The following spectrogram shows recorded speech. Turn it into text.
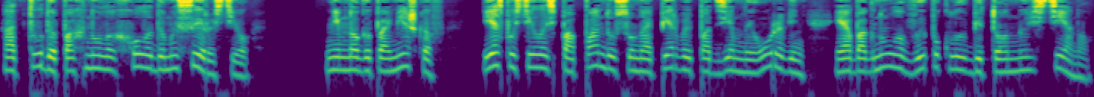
Оттуда пахнуло холодом и сыростью, Немного помешков, я спустилась по пандусу на первый подземный уровень и обогнула выпуклую бетонную стену.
